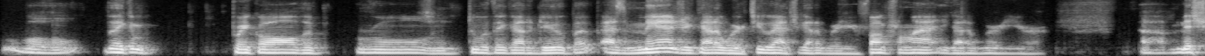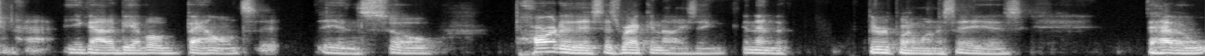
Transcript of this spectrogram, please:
well, they can break all the rules and do what they got to do. But as a manager, you got to wear two hats. You got to wear your functional hat. You got to wear your uh, mission hat. You got to be able to balance it. And so part of this is recognizing. And then the third point I want to say is to have a,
